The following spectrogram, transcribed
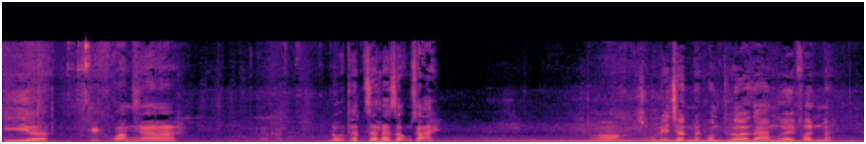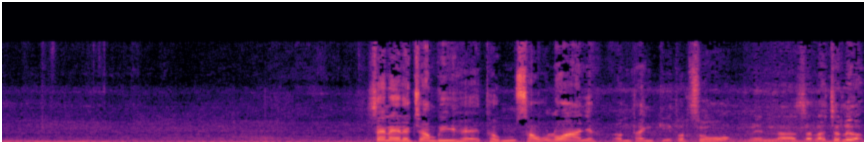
thì ờ, cái khoang uh, nội thất rất là rộng rãi đó chỗ để chân vẫn còn thừa ra 10 phân mà. Xe này được trang bị hệ thống 6 loa nhé Âm thanh kỹ thuật số Nên là rất là chất lượng.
